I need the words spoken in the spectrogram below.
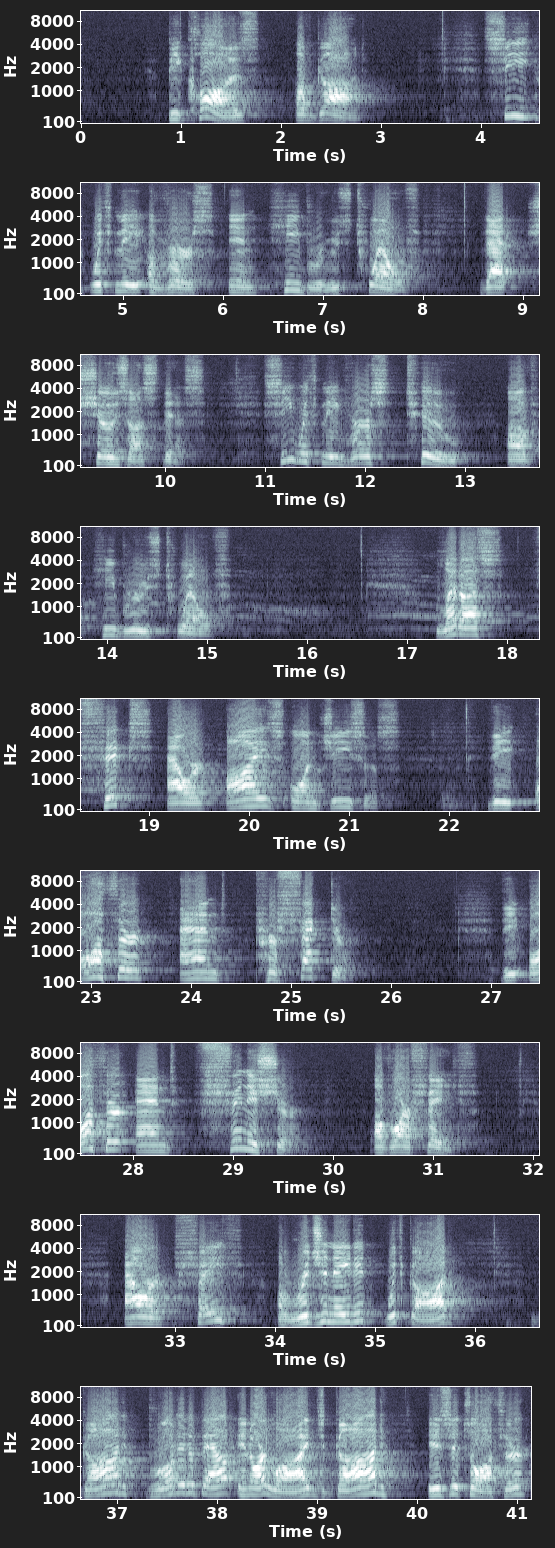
because of God. See with me a verse in Hebrews 12 that shows us this. See with me verse 2 of Hebrews 12. Let us fix our eyes on Jesus, the author and perfecter, the author and finisher of our faith. Our faith originated with God. God brought it about in our lives. God is its author.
